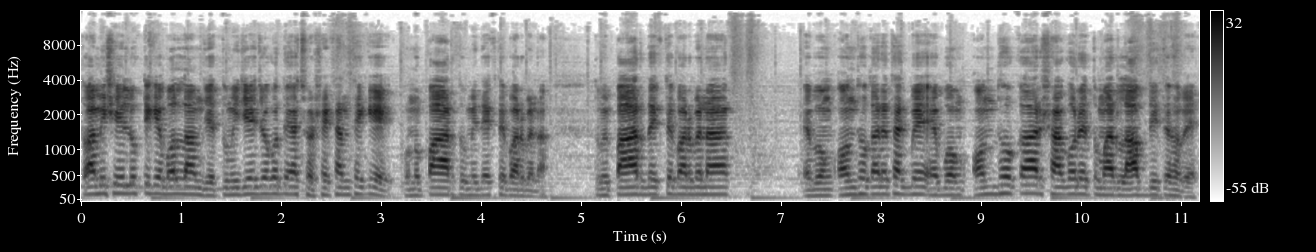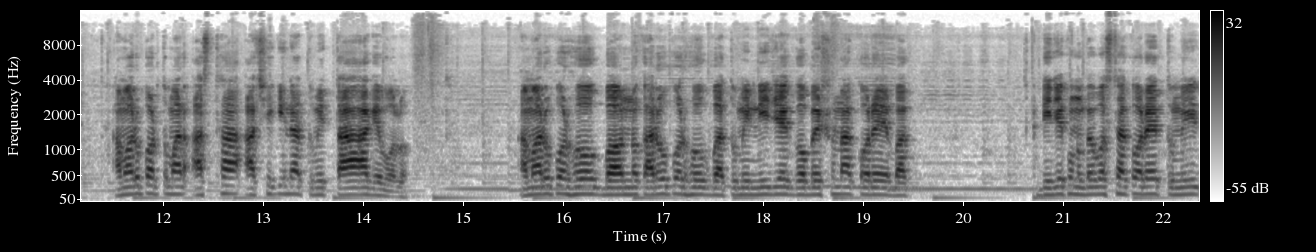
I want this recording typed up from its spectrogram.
তো আমি সেই লোকটিকে বললাম যে, তুমি যে জগতে আছো, সেখান থেকে কোনো পার তুমি দেখতে পারবে না। তুমি পার দেখতে পারবে না এবং অন্ধকারে থাকবে এবং অন্ধকার সাগরে তোমার লাভ দিতে হবে। আমার উপর তোমার আস্থা আছে কিনা তুমি তা আগে বলো। আমার উপর হোক বা অন্য কারও উপর হোক বা তুমি নিজে গবেষণা করে বা নিজে কোনো ব্যবস্থা করে, তুমি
